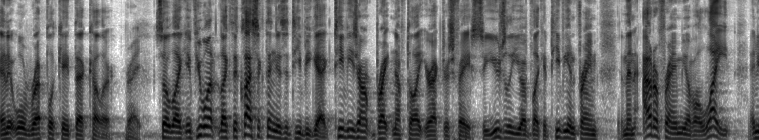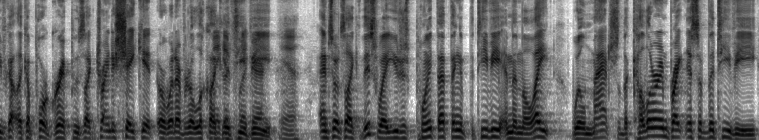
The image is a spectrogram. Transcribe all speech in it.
and it will replicate that color. Right. So like if you want like the classic thing is a TV gag. TVs aren't bright enough to light your actor's face. So usually you have like a TV in frame, and then out of frame you have a light, and you've got like a poor grip who's like trying to shake it or whatever to look like Make the TV. flicker, yeah. And so it's like this way you just point that thing at the TV, and then the light will match the color and brightness of the TV,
